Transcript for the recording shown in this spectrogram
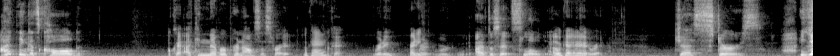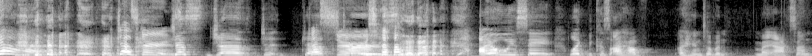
I think it's called. Okay, I can never pronounce this right. Okay. Okay, ready? Ready. Re- I have to say it slowly. Okay. Okay, right. Jesters. Yeah. Jesters. Just, just, Jesters. jesters. I always say like because I have a hint of an my accent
